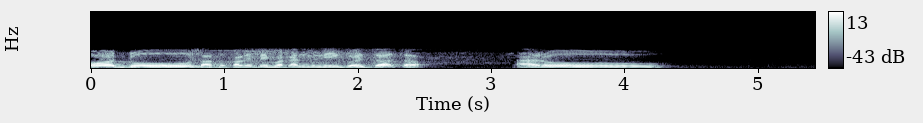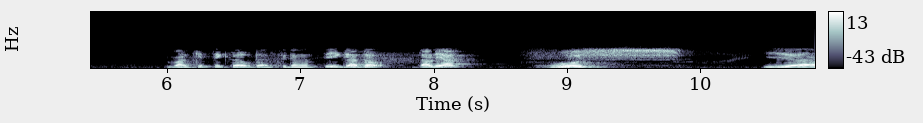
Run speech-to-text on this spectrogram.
Aduh, satu kali tembakan meninggal, cok, cok. Aduh. Bangkit tiga udah bidang ketiga, cok. Kita lihat. Wush. Iya.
